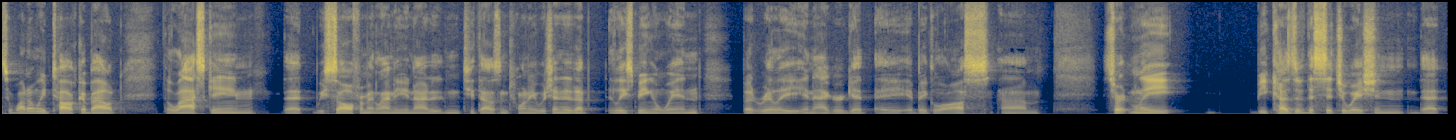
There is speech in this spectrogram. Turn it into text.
so why don't we talk about the last game that we saw from Atlanta United in 2020, which ended up at least being a win but really in aggregate a, a big loss. Um, certainly because of the situation that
